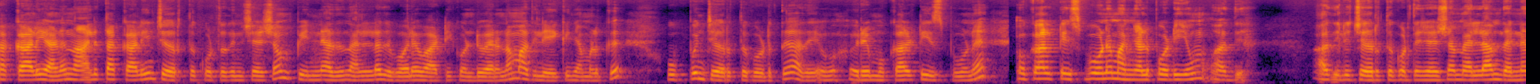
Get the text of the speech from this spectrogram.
തക്കാളിയാണ്. നാല് തക്കാളിയും ചേർത്ത് കൊടുത്തതിന് ശേഷം പിന്നെ അത് നല്ലതുപോലെ വാട്ടി കൊണ്ടുവരണം അതിലേക്ക് നമ്മൾക്ക് ഉപ്പും ചേർത്ത് കൊടുത്ത് അത് ഒരു മുക്കാൽ ടീസ്പൂണ് മുക്കാൽ ടീസ്പൂണ് മഞ്ഞൾപ്പൊടിയും അത് അതിൽ ചേർത്ത് കൊടുത്ത ശേഷം എല്ലാം തന്നെ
